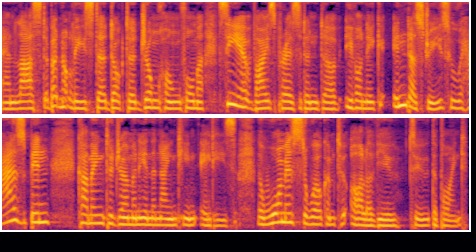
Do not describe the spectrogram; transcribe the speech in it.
And last last but not least, uh, Dr. Zhong Hong, former Senior Vice President of Evonik Industries, who has been coming to Germany in the 1980s. The warmest welcome to all of you to the point.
